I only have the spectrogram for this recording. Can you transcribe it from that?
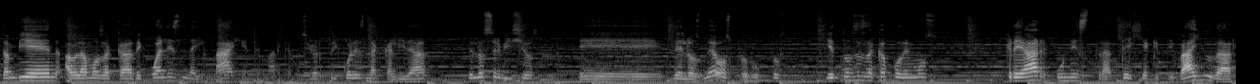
También hablamos acá de cuál es la imagen de marca, ¿no es cierto? Y cuál es la calidad de los servicios eh, de los nuevos productos. Y entonces acá podemos crear una estrategia que te va a ayudar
